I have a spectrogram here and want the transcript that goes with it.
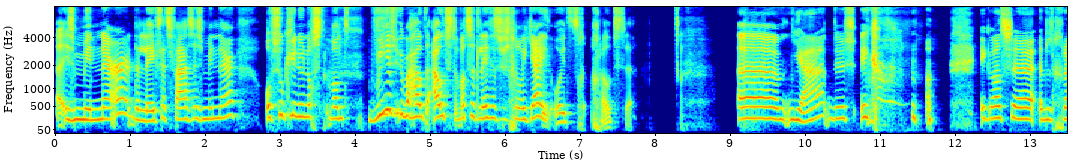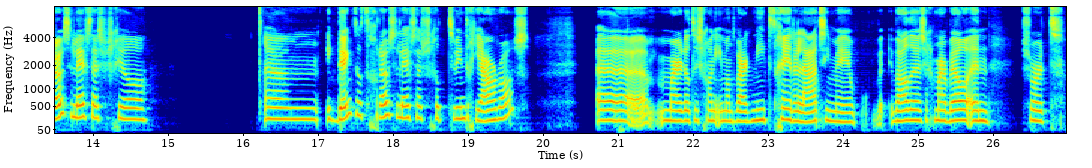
is minder. De leeftijdsfase is minder. Of zoek je nu nog... Want wie is überhaupt de oudste? Wat is het leeftijdsverschil wat jij ooit het grootste? Ehm, ja, dus ik, ik was eh, het grootste leeftijdsverschil. Ehm, ik denk dat het grootste leeftijdsverschil 20 jaar was. Eh, Maar dat is gewoon iemand waar ik niet geen relatie mee heb. We we hadden zeg maar wel een soort.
